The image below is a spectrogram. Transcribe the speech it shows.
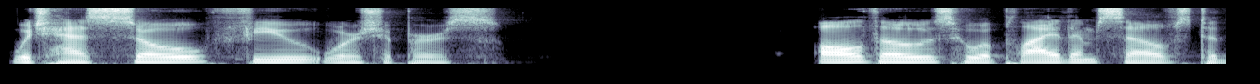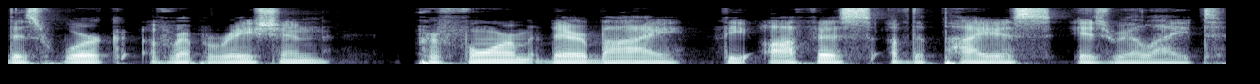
which has so few worshippers. All those who apply themselves to this work of reparation perform thereby the office of the pious Israelite.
